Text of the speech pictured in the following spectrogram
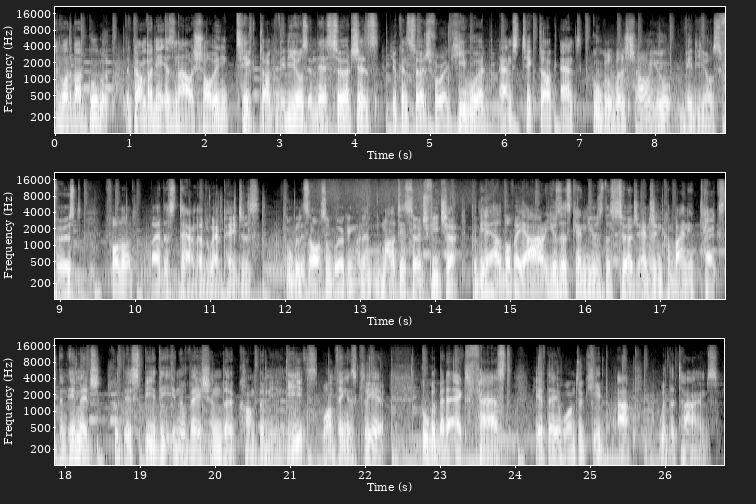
And what about Google? The company is now showing TikTok videos in their searches. You can search for a keyword and TikTok and Google will show you videos first, followed by the standard web pages. Google is also working on a multi-search feature. With the help of AR, users can use the search engine combining text and image. Could this be the innovation the company needs? One thing is clear, Google better act fast if they want to keep up with the times.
